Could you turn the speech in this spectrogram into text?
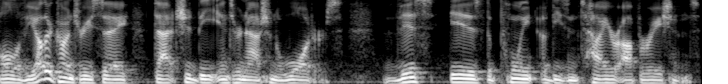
All of the other countries say that should be international waters. This is the point of these entire operations.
